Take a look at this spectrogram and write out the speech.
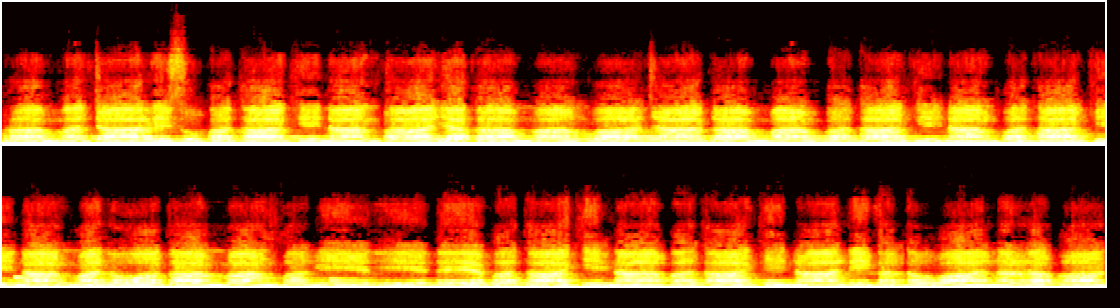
พระมจาริสุปทาขินังกายกรรมังวาจากรรมังปทาขินังปทาขินังมโนกรรมังปณิทิเตปทาขินาปทาขินานิกตวานรพัน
